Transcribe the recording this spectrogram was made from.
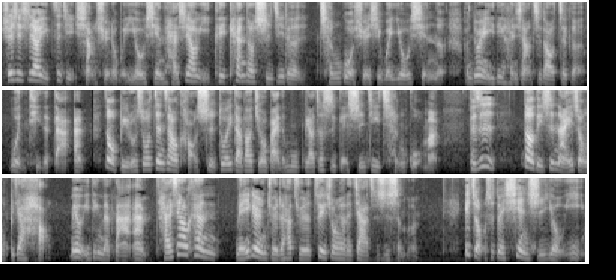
学习是要以自己想学的为优先，还是要以可以看到实际的成果学习为优先呢？很多人一定很想知道这个问题的答案。那我比如说证照考试多一达到九百的目标，这是给实际成果嘛？可是到底是哪一种比较好？没有一定的答案，还是要看每一个人觉得他觉得最重要的价值是什么。一种是对现实有益，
